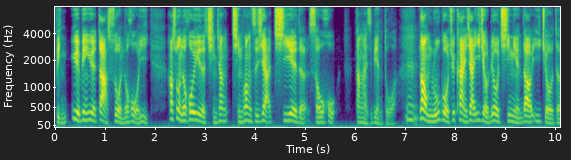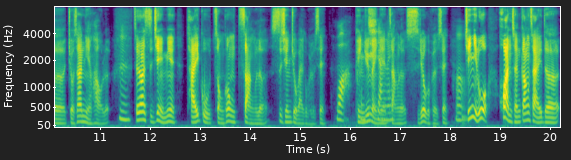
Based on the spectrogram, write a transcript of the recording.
饼越变越大，所有人都获益。他所有人都获益的情况情况之下，企业的收获。当然是变多啊。嗯，那我们如果去看一下一九六七年到一九的九三年好了，嗯，这段时间里面台股总共涨了四千九百个 percent，哇，平均每年涨了十六个 percent。嗯，其实你如果换成刚才的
